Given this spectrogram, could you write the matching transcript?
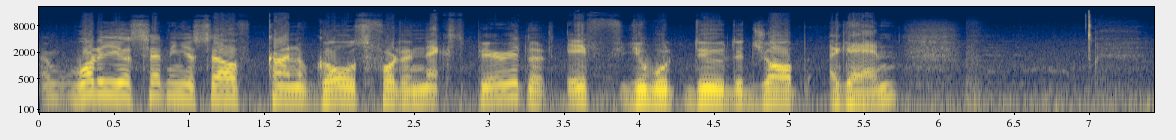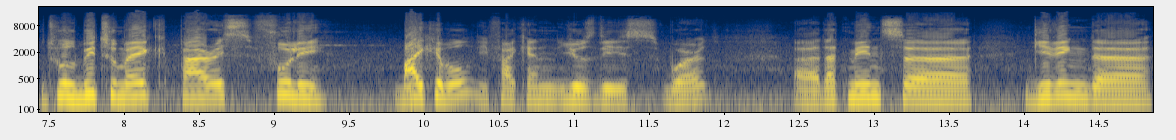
And what are you setting yourself kind of goals for the next period? That if you would do the job again, it will be to make paris fully bikeable if i can use this word. Uh, that means uh, giving the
